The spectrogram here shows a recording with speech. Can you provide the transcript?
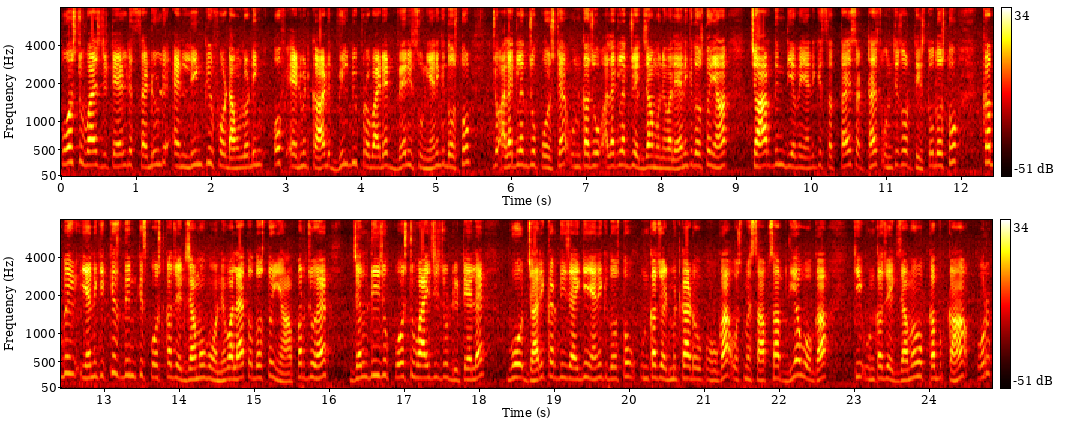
post wise detailed scheduled and link for downloading of admit card will be provided very soon यानी कि दोस्तों, जो अलग अलग जो पोस्ट है, उनका जो अलग अलग जो एग्ज़ाम होने वाला है, यानी कि दोस्तों यहाँ चार दिन दिए हुए यानी कि सत्ताईस, अट्ठाईस, उनतीस और तीस। तो दोस्तों, कब, यानी कि किस दिन किस पोस्ट का जो एग्ज़ाम है वो होने वाला है तो दोस्तों यहाँ पर जो है, जल्दी जो पोस्ट वाइज जो डिटेल है, वो जारी कर दी जाएगी। यानी कि दोस्तों, उनका जो एडमिट कार्ड होगा, उसमें साफ़ साफ़ दिया होगा कि उनका जो एग्ज़ाम है वो कब, कहाँ और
